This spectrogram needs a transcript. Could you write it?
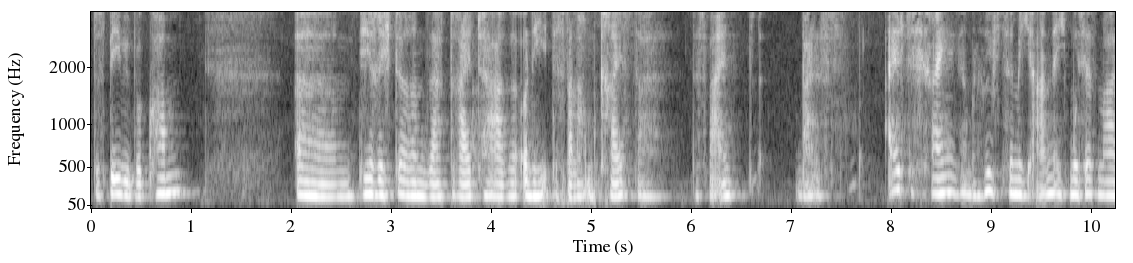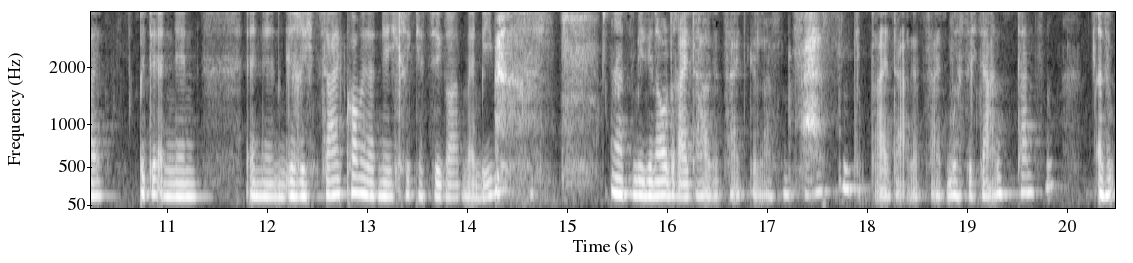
das Baby bekommen. Ähm, die Richterin sagt drei Tage, oh nee, das war noch im Kreissaal. Das war ein, war das, als ich reingegangen bin, rief sie mich an, ich muss jetzt mal bitte in den, in den Gerichtssaal kommen. Ich sagte, nee, ich kriege jetzt hier gerade mein Baby. Dann hat sie mir genau drei Tage Zeit gelassen. Was? Drei Tage Zeit. Musste ich da antanzen. Also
